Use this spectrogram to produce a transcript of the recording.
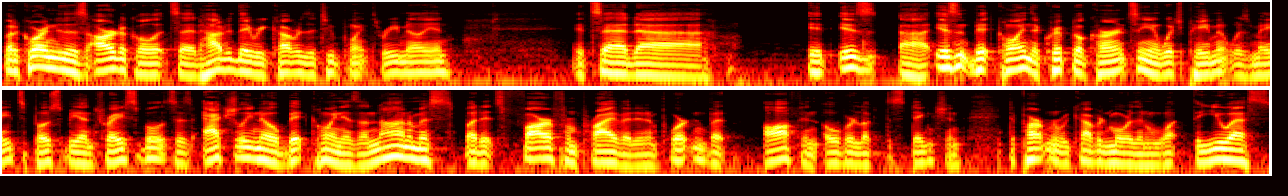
But according to this article, it said, how did they recover the 2.3 million? It said, uh, it is uh, isn't Bitcoin the cryptocurrency in which payment was made supposed to be untraceable? It says actually no, Bitcoin is anonymous, but it's far from private. An important but often overlooked distinction. Department recovered more than what the U.S.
